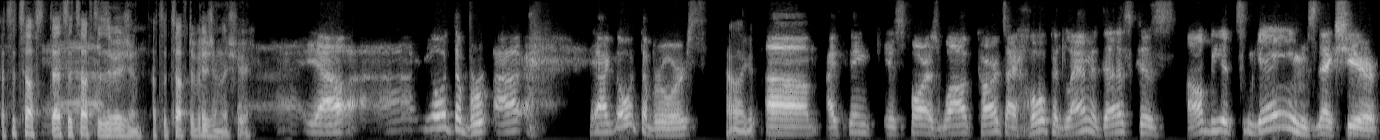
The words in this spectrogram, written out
That's a tough. That's a tough division. That's a tough division this year. yeah, uh, go with the Bre- uh, yeah, go with the Brewers. I like it. Um, I think as far as wild cards, I hope Atlanta does because I'll be at some games next year.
